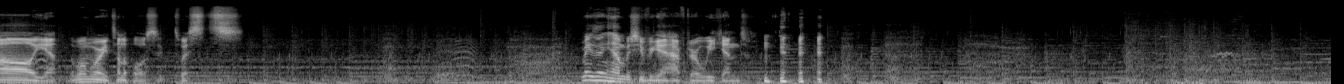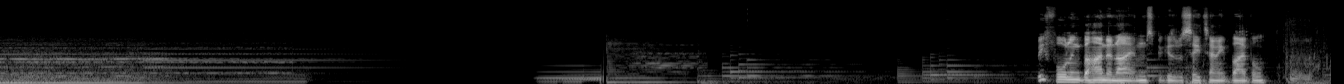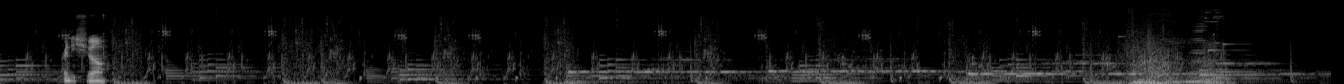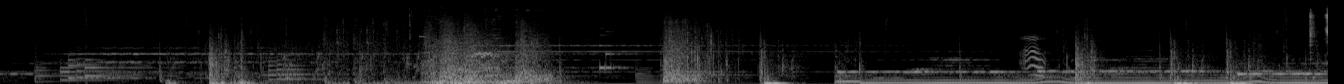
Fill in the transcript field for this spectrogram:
Oh yeah, the one where he teleports, it twists. Amazing how much you forget after a weekend. we falling behind on items because of satanic Bible? Pretty sure.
